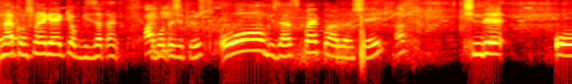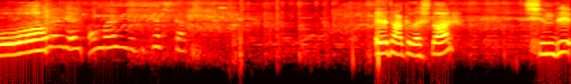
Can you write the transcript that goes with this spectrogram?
Ömer konuşmaya gerek yok. Biz zaten Ay. röportaj yapıyoruz. Oo güzel Spike vardı şey. Şimdi o Onların da onların da dikkat dikkat. Evet arkadaşlar. Şimdi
